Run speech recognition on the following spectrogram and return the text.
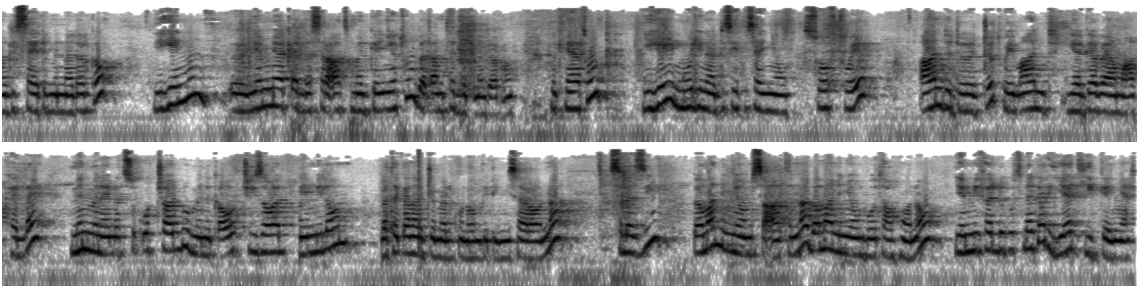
ነው decide የምናደርገው ይሄንን የሚያቀል ስርዓት መገኘቱን በጣም ትልቅ ነገር ነው። ምክንያቱም ይሄ Mall in Addis የተሰኘው ሶፍትዌር አንድ ድርጅት ወይም አንድ የገበያ ማዕከል ላይ ምን ምን አይነት ሱቆች አሉ፣ ምን እቃዎች ይዘዋል የሚለውን በተቀናጀ መልኩ ነው እንግዲህ የሚሰራው እና ስለዚህ በማንኛውም ሰዓት እና በማንኛውም ቦታ ሆነው የሚፈልጉት ነገር የት ይገኛል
